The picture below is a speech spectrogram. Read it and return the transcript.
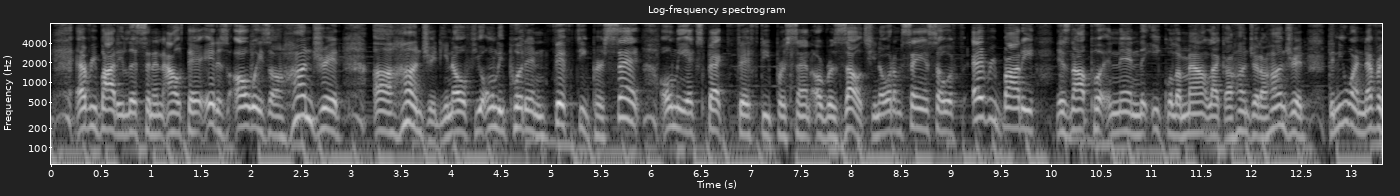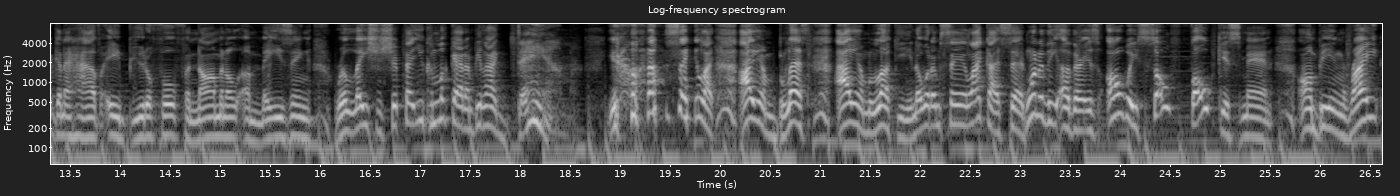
50 everybody listening out there, it is always a hundred, a hundred. You know, if you only put in 50%, only expect 50% of results. You know what I'm saying? So if everybody is not putting in the equal amount, like a hundred, a hundred, then you are never gonna have a beautiful, phenomenal, amazing relationship that you can look at and be like, damn You know what I'm saying? Like, I am blessed. I am lucky. You know what I'm saying? Like I said, one or the other is always so focused, man, on being right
